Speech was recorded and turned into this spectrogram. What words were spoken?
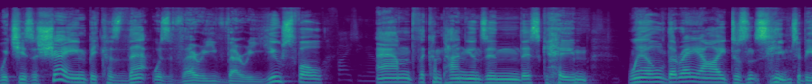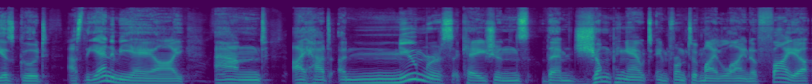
which is a shame because that was very, very useful. And the companions in this game, well, their AI doesn't seem to be as good as the enemy AI, and I had a numerous occasions them jumping out in front of my line of fire,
